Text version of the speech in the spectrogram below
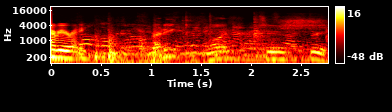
Whenever you're ready. Okay, ready? One, two, three.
